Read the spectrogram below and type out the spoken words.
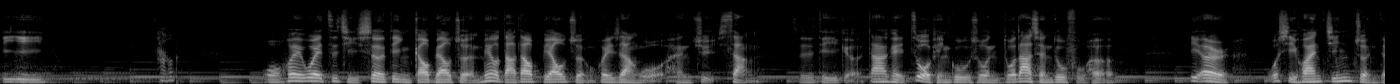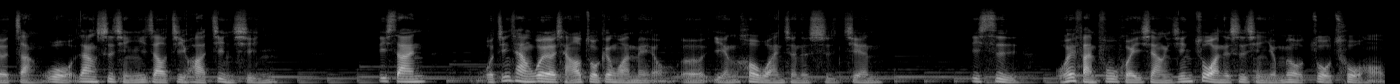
第一，我会为自己设定高标准，没有达到标准会让我很沮丧。这是第一个，大家可以自我评估，说你多大程度符合。第二，我喜欢精准的掌握，让事情依照计划进行。第三，我经常为了想要做更完美哦而延后完成的时间。第四，我会反复回想已经做完的事情有没有做错哦。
